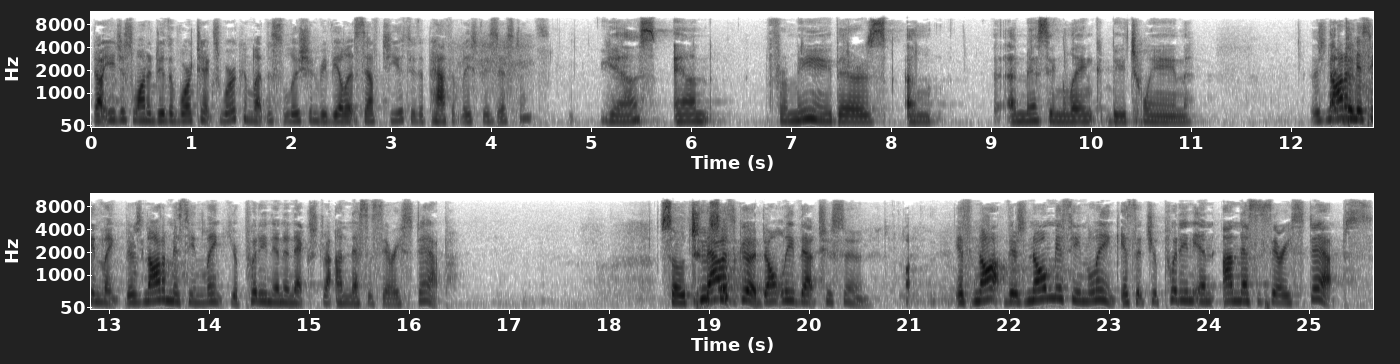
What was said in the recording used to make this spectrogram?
don't you just want to do the vortex work and let the solution reveal itself to you through the path of least resistance? Yes. And for me, there's a, a missing link between. There's not the, a missing link. There's not a missing link. You're putting in an extra unnecessary step. So too that was good. Don't leave that too soon. It's not, there's no missing link. It's that you're putting in unnecessary steps.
